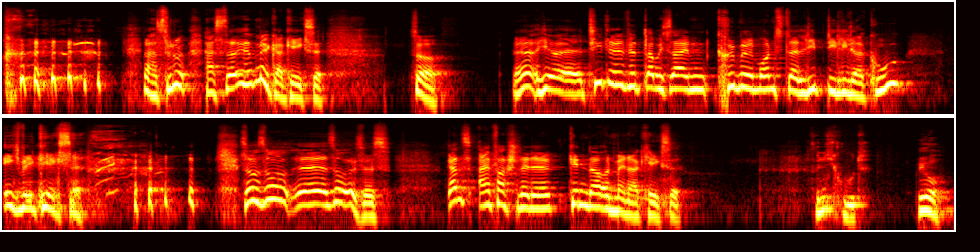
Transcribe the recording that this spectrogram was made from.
hast du, hast du Milka-Kekse. So. Ja, hier, äh, Titel wird, glaube ich, sein: Krümelmonster liebt die lila Kuh ich will Kekse. so, so, äh, so ist es. Ganz einfach schnelle Kinder- und Männerkekse. Finde ich gut. Jo,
